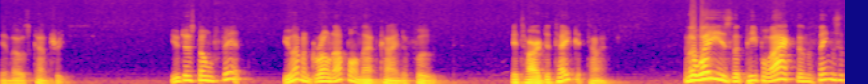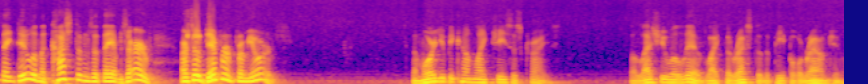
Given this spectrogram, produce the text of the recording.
in those countries. You just don't fit. You haven't grown up on that kind of food. It's hard to take at times. And the ways that people act and the things that they do and the customs that they observe are so different from yours. The more you become like Jesus Christ, the less you will live like the rest of the people around you.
